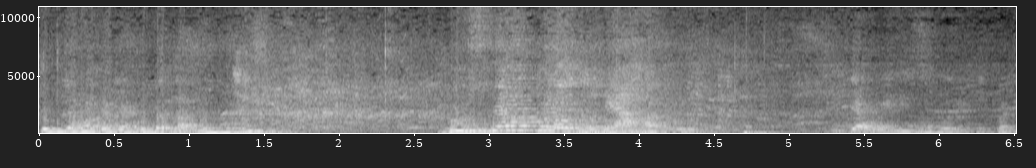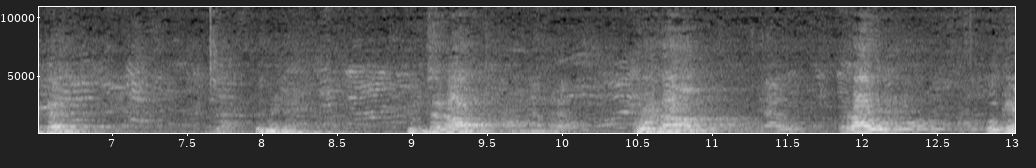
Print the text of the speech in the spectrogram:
तुमच्या मागे काय कुठं लागलं? नुसत्या पळत होत्या या वहिनी समोर येते पटकन तुम्ही नाही तुमचं नाव? पूनम राऊत ओके?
